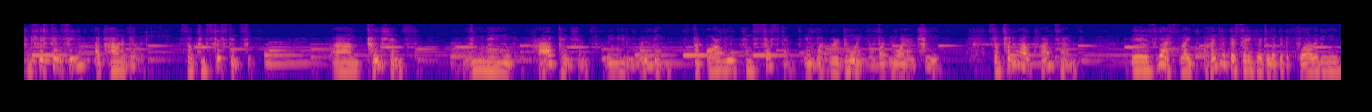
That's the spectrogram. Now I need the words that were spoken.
consistency, accountability. So, consistency. Um, patience, we may have patience, we may be waiting, but are we consistent in what we're doing and what we want to achieve? So, putting out content is, yes, like 100% you have to look at the quality,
